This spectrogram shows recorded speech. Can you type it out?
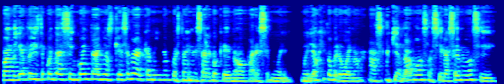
Cuando ya te diste cuenta de 50 años que ese no era el camino, pues también es algo que no parece muy, muy lógico, pero bueno, aquí andamos, así lo hacemos y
